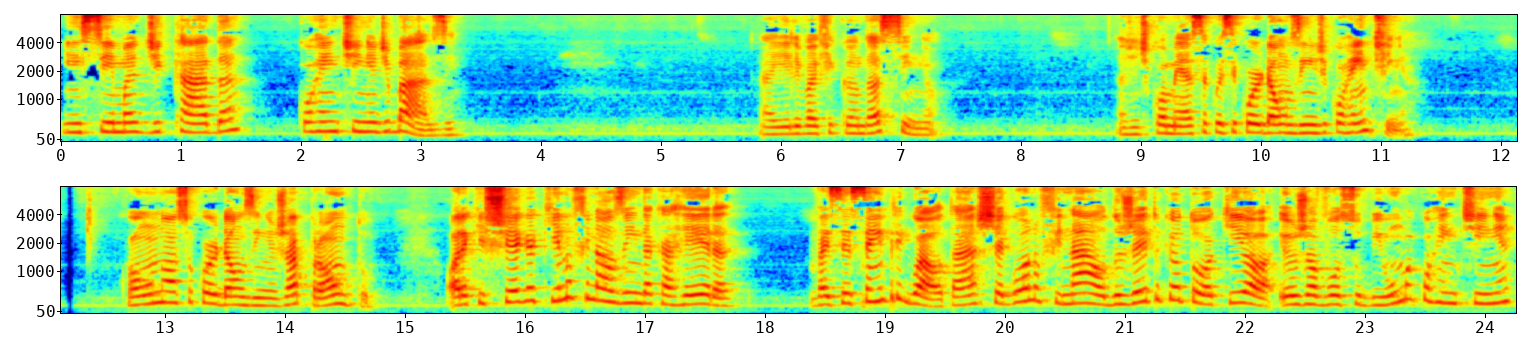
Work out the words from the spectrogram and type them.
em cima de cada correntinha de base. Aí, ele vai ficando assim, ó. A gente começa com esse cordãozinho de correntinha. Com o nosso cordãozinho já pronto, hora que chega aqui no finalzinho da carreira, vai ser sempre igual, tá? Chegou no final, do jeito que eu tô aqui, ó, eu já vou subir uma correntinha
